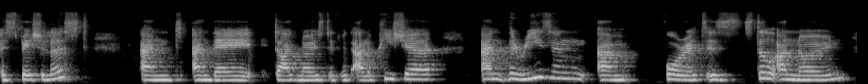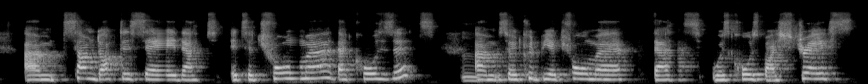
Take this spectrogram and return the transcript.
a specialist, and and they diagnosed it with alopecia. And the reason um, for it is still unknown. Um, some doctors say that it's a trauma that causes it. Mm. Um, so it could be a trauma that was caused by stress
